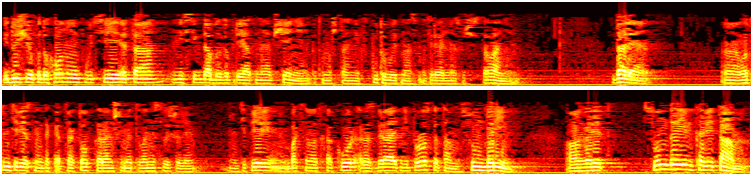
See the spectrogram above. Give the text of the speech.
идущего по духовному пути, это не всегда благоприятное общение, потому что они впутывают нас в материальное существование. Далее, э, вот интересная такая трактовка, раньше мы этого не слышали. Теперь Бхактинат Хакур разбирает не просто там сундарим, а он говорит сундарим кавитам.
